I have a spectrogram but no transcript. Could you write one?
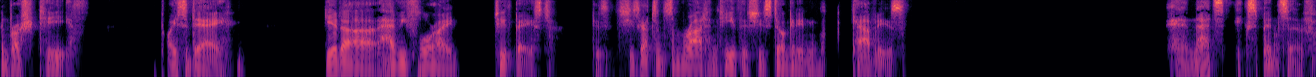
and brush her teeth twice a day. Get a heavy fluoride toothpaste because she's got some, some rotten teeth and she's still getting cavities. And that's expensive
